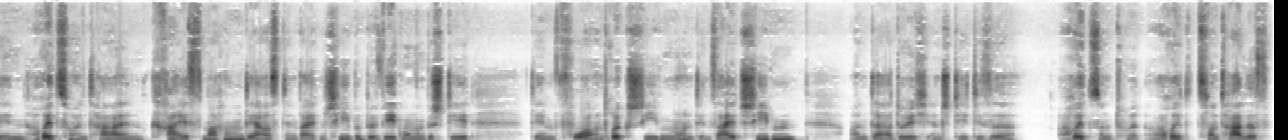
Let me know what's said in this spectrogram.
den horizontalen Kreis machen, der aus den beiden Schiebebewegungen besteht, dem Vor- und Rückschieben und den Seitschieben. Und dadurch entsteht diese horizontales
